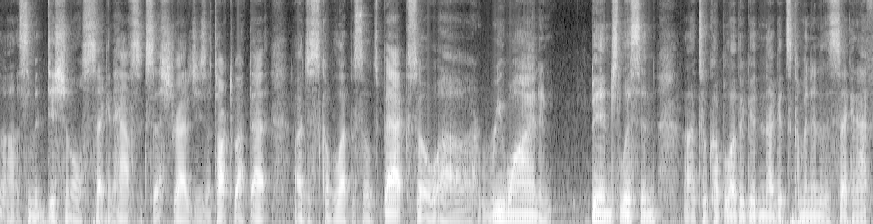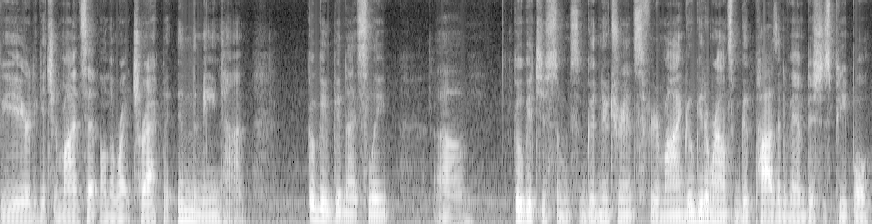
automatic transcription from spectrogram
uh, some additional second half success strategies. I talked about that uh, just a couple episodes back. So uh, rewind and binge listen uh, to a couple other good nuggets coming into the second half of the year to get your mindset on the right track. But in the meantime, go get a good night's sleep. Um, go get you some, some good nutrients for your mind. Go get around some good, positive, ambitious people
